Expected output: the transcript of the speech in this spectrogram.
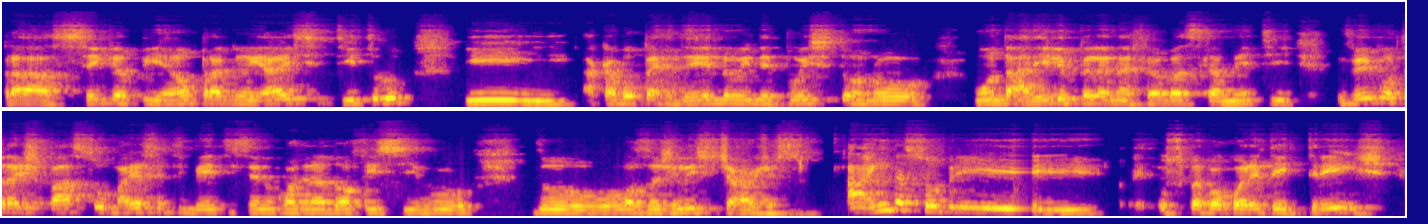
para ser campeão, para ganhar esse título e acabou perdendo e depois se tornou um andarilho pela NFL basicamente, veio encontrar espaço mais recentemente sendo coordenador ofensivo do Los Angeles Chargers. Ainda sobre o Super Bowl 43,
